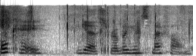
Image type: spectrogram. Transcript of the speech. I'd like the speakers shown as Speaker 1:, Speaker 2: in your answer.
Speaker 1: Okay. Yes, rub against my phone.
